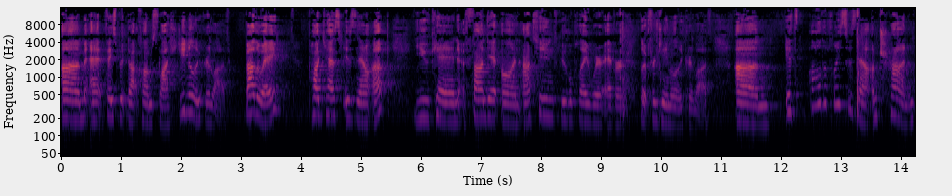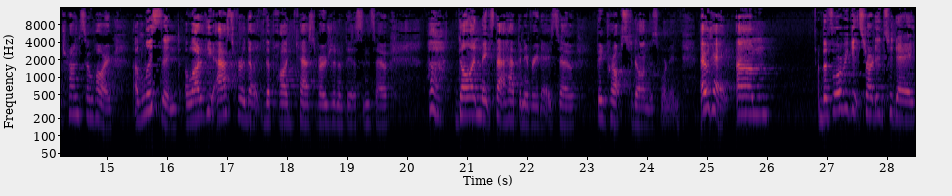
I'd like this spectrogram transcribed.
um, at facebook.com slash Gina Luker Live. By the way, podcast is now up. You can find it on iTunes, Google Play, wherever. Look for Gina Luker Live. Um, it's all the places now. I'm trying. I'm trying so hard. I've listened. A lot of you asked for the, the podcast version of this, and so uh, Dawn makes that happen every day. So big props to Dawn this morning. Okay. Um, before we get started today,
